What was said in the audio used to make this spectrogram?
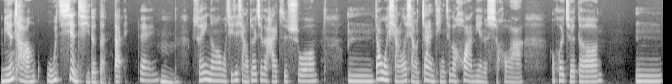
绵长无限期的等待，对，嗯，所以呢，我其实想对这个孩子说，嗯，当我想了想暂停这个画面的时候啊，我会觉得，嗯，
